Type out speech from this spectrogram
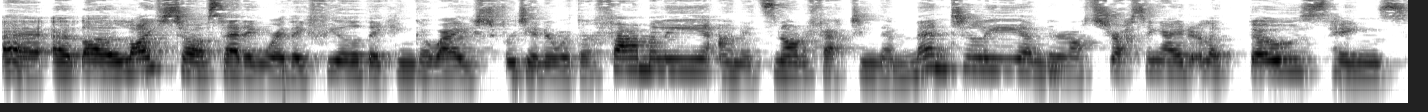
a, a, lifestyle setting where they feel they can go out for dinner with their family and it's not affecting them mentally and they're not stressing out. Like those things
